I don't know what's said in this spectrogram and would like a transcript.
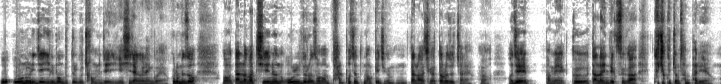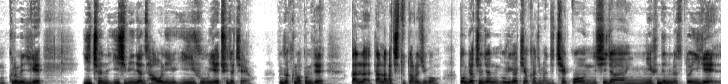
오, 늘 이제 일본 붙들고 처음 이제 이게 시작을 한 거예요. 그러면서 어, 달러 가치는 올 들어서만 8% 넘게 지금 음, 달러 가치가 떨어졌잖아요. 어, 어제 밤에 그 달러 인덱스가 99.38이에요. 어, 그러면 이게 2022년 4월 이후의 최저치예요. 그러니까 그만큼 이제 달러 달러 가치도 떨어지고 또 며칠 전 우리가 기억하지만 이제 채권 시장이 흔들리면서 또 이게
